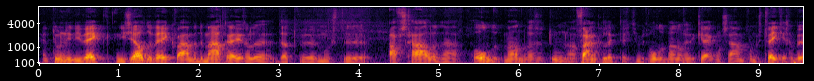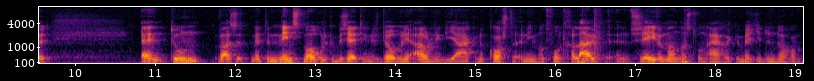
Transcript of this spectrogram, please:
En toen in, die week, in diezelfde week kwamen de maatregelen dat we moesten afschalen naar 100 man, was het toen aanvankelijk. Dat je met 100 man nog in de kerk mocht samenkomen, is twee keer gebeurd. En toen was het met de minst mogelijke bezetting, dus dominee, ouderling, diakenen, kosten en iemand voor het geluid. En zeven man was toen eigenlijk een beetje de norm.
